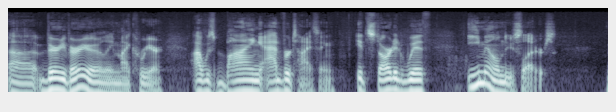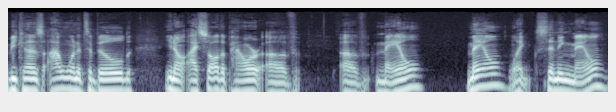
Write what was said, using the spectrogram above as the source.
uh, very very early in my career, I was buying advertising. It started with email newsletters because I wanted to build. You know, I saw the power of of mail, mail like sending mail.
